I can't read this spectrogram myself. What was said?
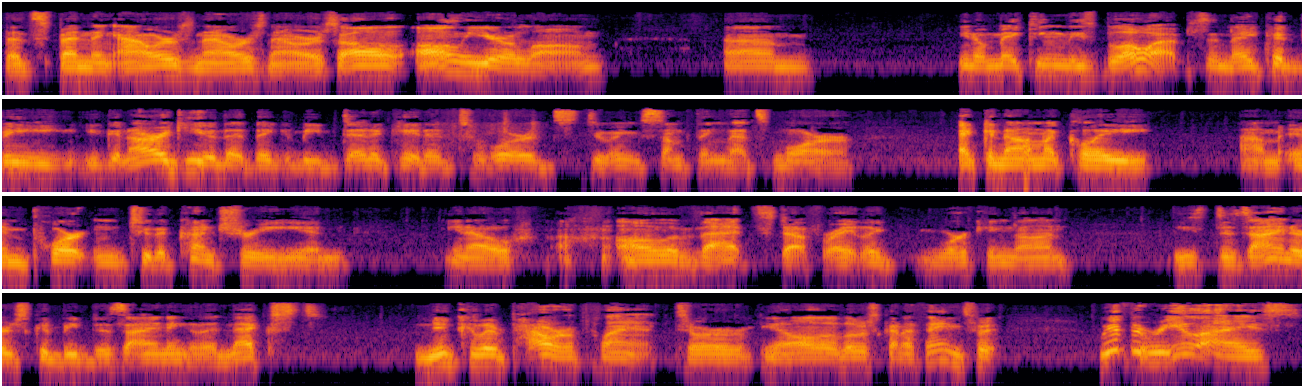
that's spending hours and hours and hours all all year long, um, you know, making these blow ups. And they could be, you can argue that they could be dedicated towards doing something that's more economically um, important to the country and you know all of that stuff, right? Like working on these designers could be designing the next nuclear power plant or you know all of those kind of things but we have to realize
